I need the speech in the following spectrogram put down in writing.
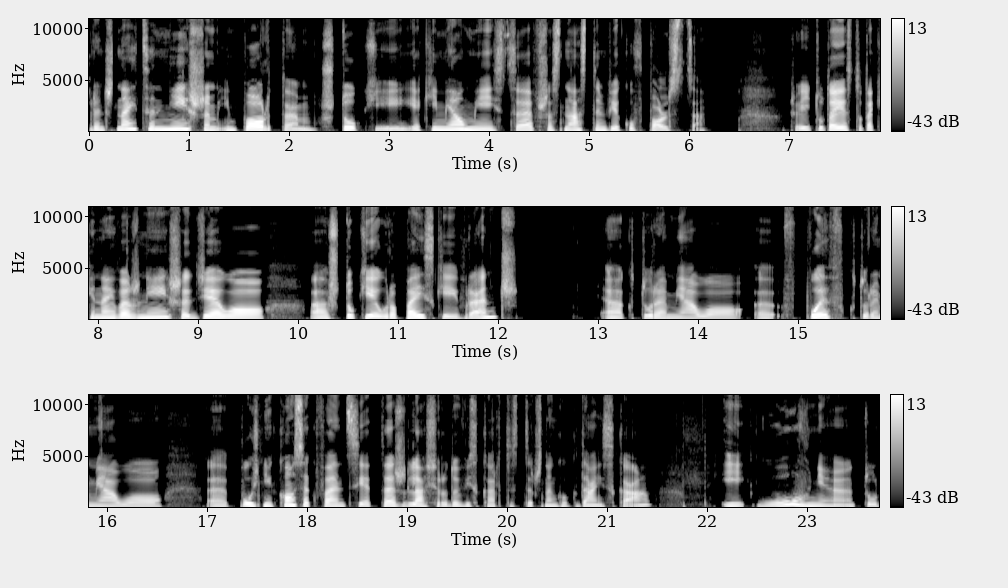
wręcz najcenniejszym importem sztuki, jaki miał miejsce w XVI wieku w Polsce. Czyli tutaj jest to takie najważniejsze dzieło e, sztuki europejskiej wręcz, e, które miało e, wpływ, które miało później konsekwencje też dla środowiska artystycznego Gdańska. I głównie tu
